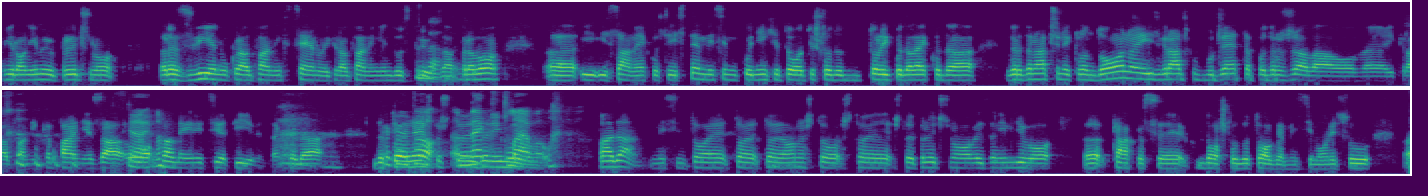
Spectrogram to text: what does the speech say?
jer oni imaju prilično razvijenu crowdfunding scenu i crowdfunding industriju da, zapravo i, i sam ekosistem. Mislim, kod njih je to otišlo do, toliko daleko da gradonačelnik Londona iz gradskog budžeta podržava ove, i crowdfunding kampanje za lokalne inicijative. Tako da, da to je, nešto što je Next zanimljivo. Level. Pa da, mislim, to je, to je, to je ono što, što, je, što je prilično ove, zanimljivo uh, kako se došlo do toga. Mislim, oni su uh,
